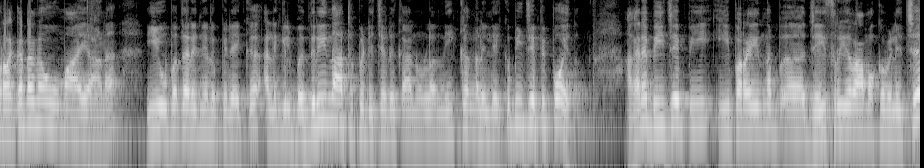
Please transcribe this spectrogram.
പ്രകടനവുമായാണ് ഈ ഉപതെരഞ്ഞെടുപ്പിലേക്ക് അല്ലെങ്കിൽ ബദ്രീനാഥ് പിടിച്ചെടുക്കാനുള്ള നീക്കങ്ങളിലേക്ക് ബി ജെ പി പോയത്. അങ്ങനെ ബി ജെ പി ഈ പറയുന്ന ജയ് ശ്രീറാമൊക്കെ വിളിച്ച്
